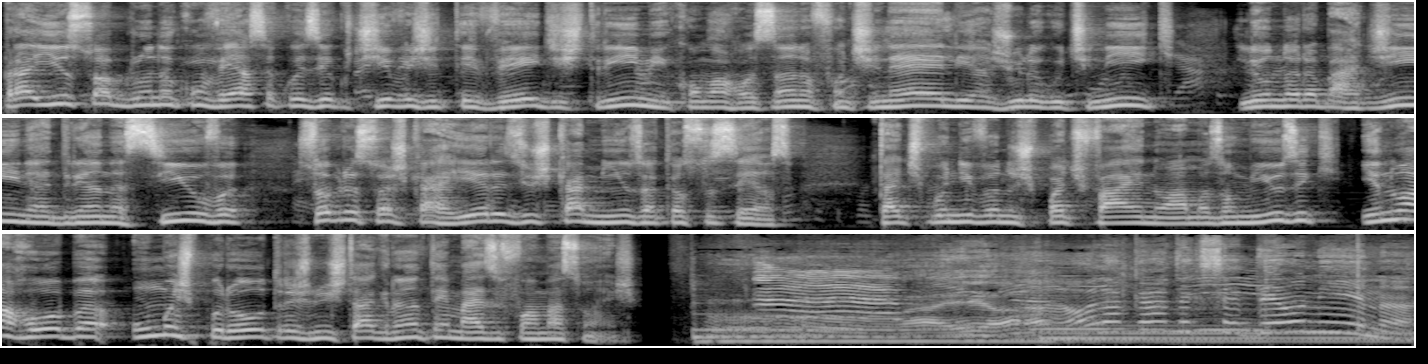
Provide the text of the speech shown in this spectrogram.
Para isso, a Bruna conversa com executivas de TV e de streaming, como a Rosana Fontinelli, a Júlia Gutnick, Leonora Bardini, a Adriana Silva, sobre as suas carreiras e os caminhos até o sucesso. Está disponível no Spotify, no Amazon Music e no arroba Umas por Outras no Instagram tem mais informações. aí, ó. Ah, olha a carta que você deu, Nina.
